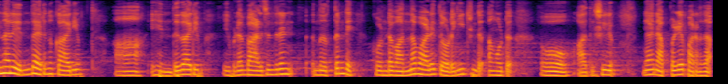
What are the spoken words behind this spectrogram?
എന്നാൽ എന്തായിരുന്നു കാര്യം? ആ എന്ത് കാര്യം? ഇവിടെ ബാലചന്ദ്രൻ നിർത്തണ്ടേ? കൊണ്ട് വന്ന പാടെ തുടങ്ങിയിട്ടുണ്ട് അങ്ങോട്ട്. ഓ അത് ശരി. ഞാൻ അപ്പോഴേ പറഞ്ഞതാ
